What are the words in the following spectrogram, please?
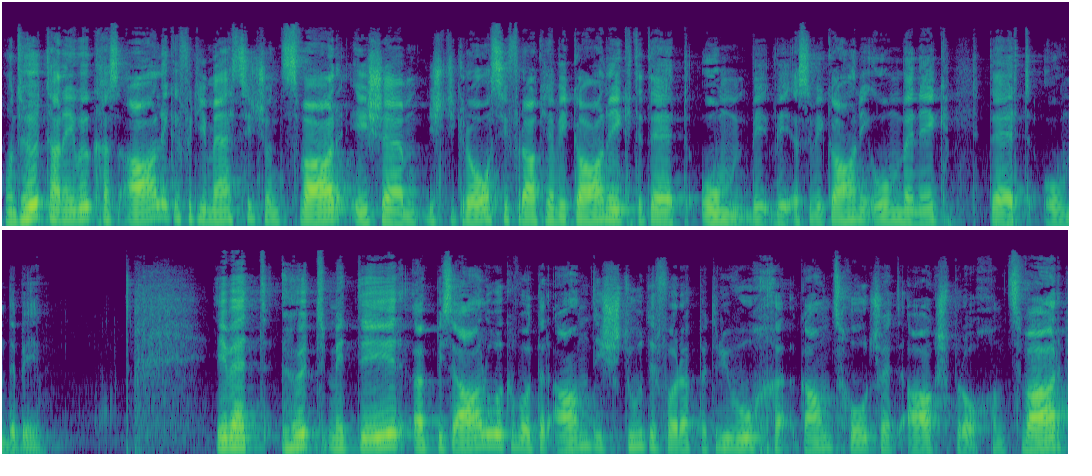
Und heute habe ich wirklich ein Anliegen für die Message, und zwar ist, ähm, ist die grosse Frage, ja, wie gehe ich dort um? Wie, wie, also wie gehe ich um, wenn ich dort unten bin? Ich werde heute mit dir etwas anschauen, was der Andi Studer vor etwa drei Wochen ganz kurz schon angesprochen hat. Und zwar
